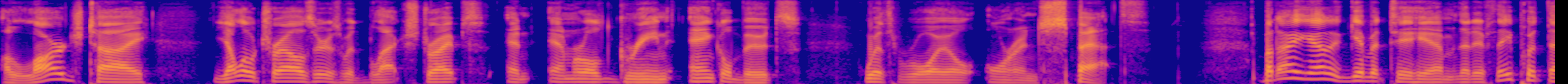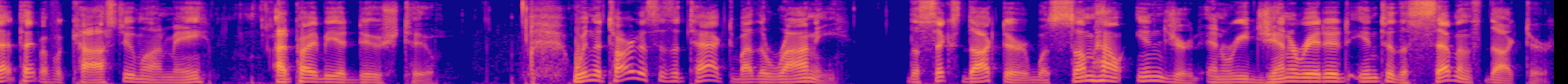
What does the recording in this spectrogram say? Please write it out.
a large tie, yellow trousers with black stripes, and emerald green ankle boots with royal orange spats. But I gotta give it to him that if they put that type of a costume on me, I'd probably be a douche too. When the TARDIS is attacked by the Rani, the Sixth Doctor was somehow injured and regenerated into the Seventh Doctor.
